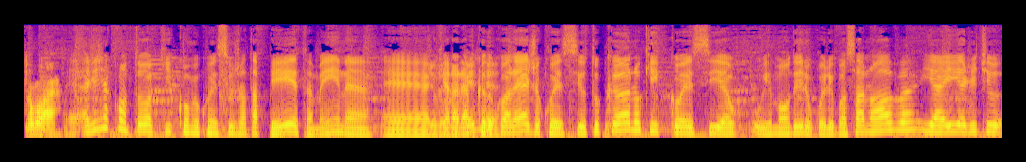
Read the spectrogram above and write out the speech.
vamos lá. É, a gente já contou aqui como eu conheci o JP também, né? É, que era na época do colégio, eu conheci o Tucano, que conhecia o, irmão dele, o Coelho Bossa Nova, e aí a gente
